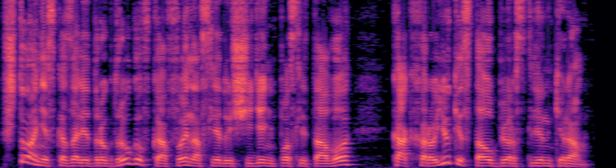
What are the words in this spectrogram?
что они сказали друг другу в кафе на следующий день после того, как Харуюки стал Бёрстлинкером.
